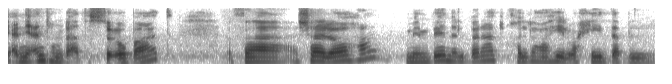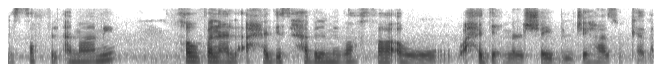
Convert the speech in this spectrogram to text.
يعني عندهم بعض الصعوبات فشالوها من بين البنات وخلوها هي الوحيدة بالصف الأمامي خوفا على أحد يسحب المضخة أو أحد يعمل شيء بالجهاز وكذا.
